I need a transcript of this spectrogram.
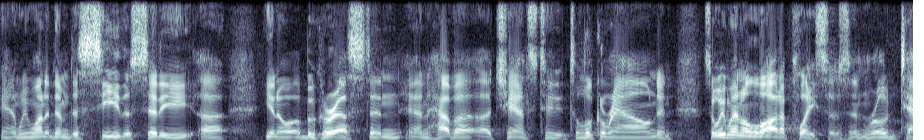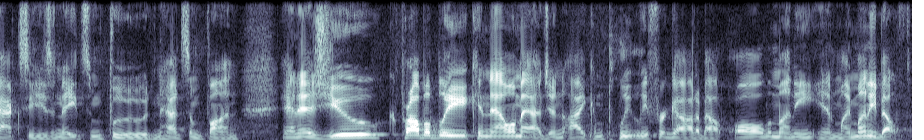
and we wanted them to see the city, uh, you know, Bucharest, and, and have a, a, chance to, to look around. And so we went a lot of places and rode taxis and ate some food and had some fun. And as you probably can now imagine, I completely forgot about all the money in my money belt.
